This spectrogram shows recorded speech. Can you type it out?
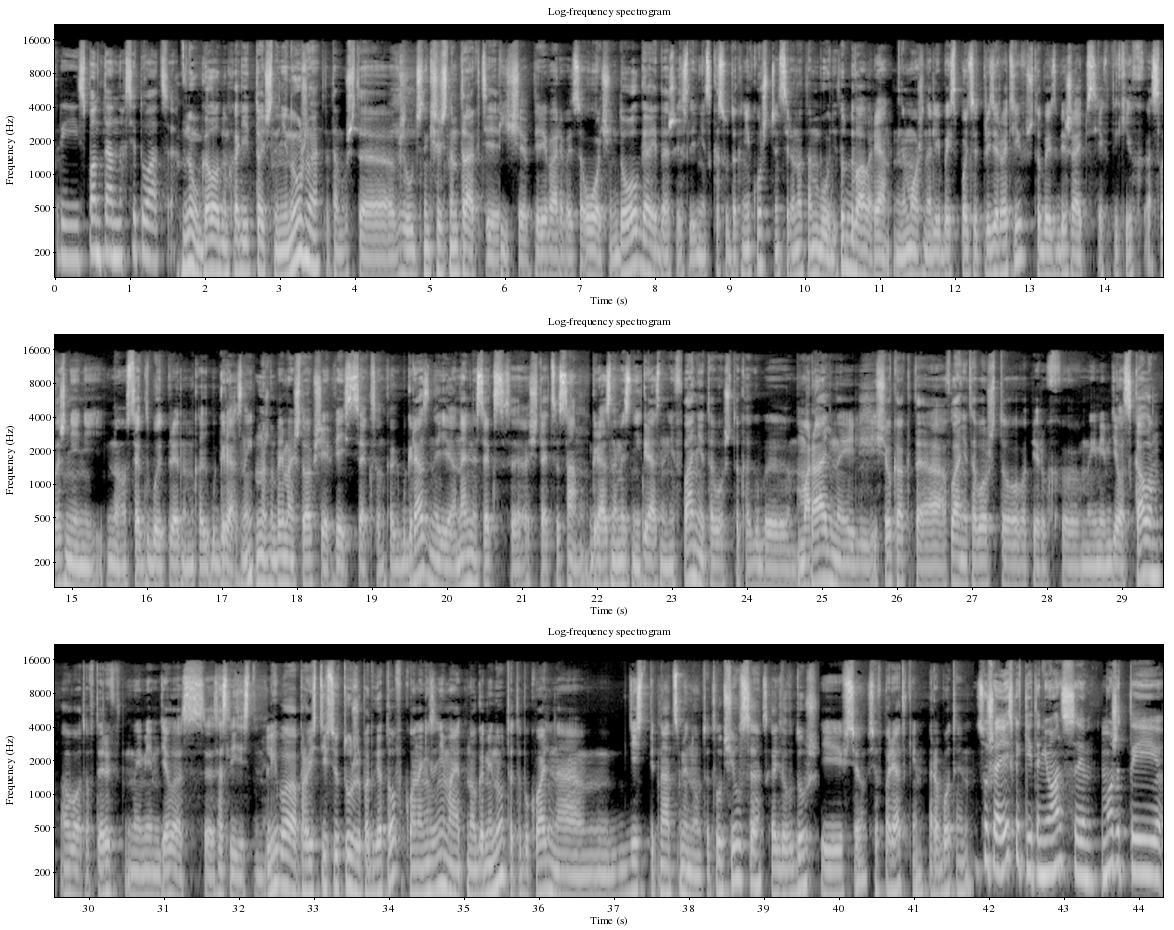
при спонтанных ситуациях? Ну, голодным ходить точно не нужно, потому что в желудочно-кишечном тракте пища переваривается очень долго, и даже если несколько суток не кушать, он все равно там будет. Тут два варианта. Можно либо использовать презерватив, чтобы избежать всех таких осложнений, но секс будет при этом как бы грязный. Нужно понимать, что вообще весь секс, он как бы грязный, и анальный секс э, считается самым грязным из них. Грязный не в плане того, что как бы морально или еще как-то, а в плане того, что, во-первых, э, мы имеем дело с калом, вот, во-вторых, мы имеем дело с, со слизистыми. Либо провести всю ту же подготовку, она не занимает много минут, это буквально 10-15 минут. Отлучился, сходил в душ, и все, все в порядке, работаем. Слушай, а есть какие-то нюансы? Может, ты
